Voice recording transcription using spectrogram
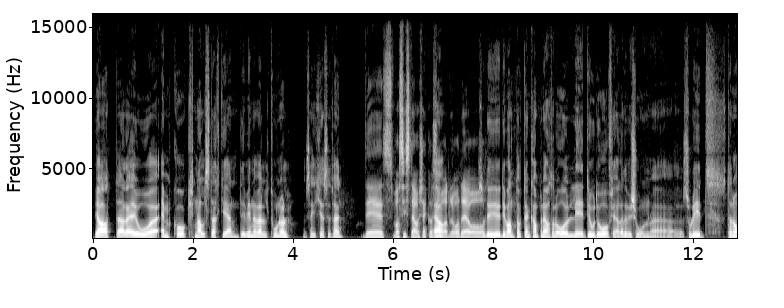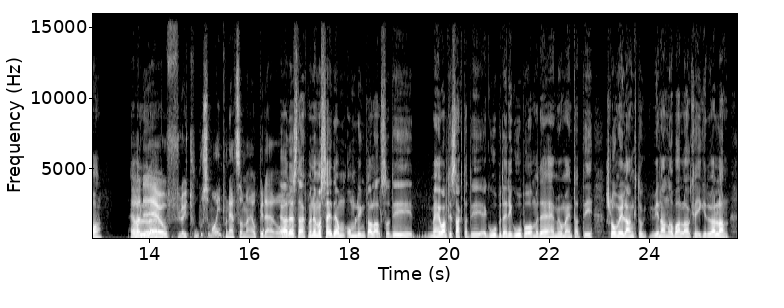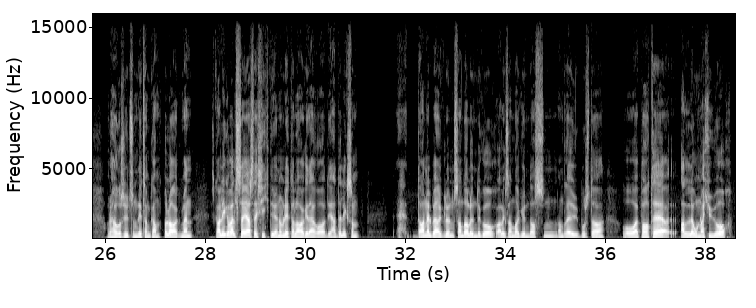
Ja, der er jo eh, MK knallsterk igjen. De vinner vel 2-0, hvis jeg ikke har sett feil. Det var sist jeg også sjekka, så Ja. var det da det. Og Så de, de vant nok den kampen, i hvert fall, og leder jo da fjerdedivisjon eh, solid til nå. Ja, vel, det er eh, jo Fløy 2 som har imponert som er oppi der. Og, Ja, det er sterkt. Men jeg må si det om, om Lyngdal, altså. De, vi har jo alltid sagt at de er gode på det de er gode på, men det har vi jo ment at de slår mye langt og vinner andre baller og kriger i duellene. Og det høres ut som litt sånn gampelag, men skal likevel sies jeg kikket gjennom litt av laget der, og de hadde liksom Daniel Berglund, Sander Lundegård, Alexandra Gundersen, André Ubostad og et par til. Alle under 20 år.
